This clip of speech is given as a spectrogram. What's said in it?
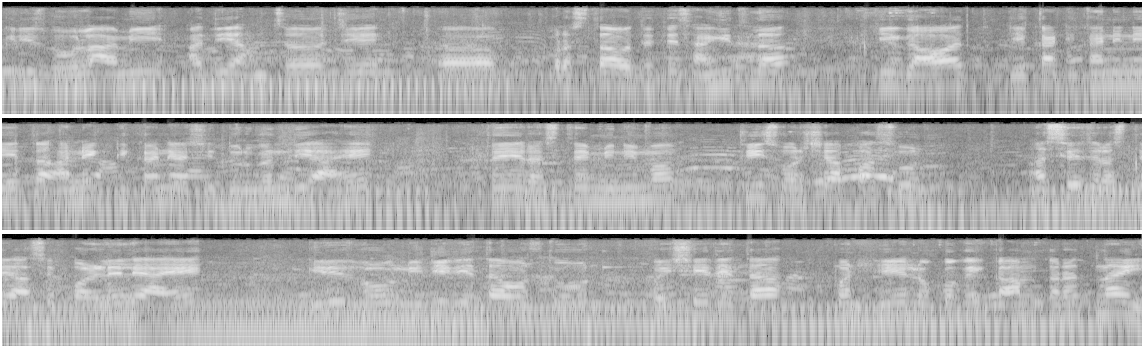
गिरीश भाऊला आम्ही आधी आमचं जे प्रस्ताव होते ते सांगितलं. की गावात एका ठिकाणी नाही तर अनेक ठिकाणी अशी दुर्गंधी आहे. ते रस्ते मिनिमम तीस वर्षापासून असेच रस्ते असे पडलेले आहे. गिरीश भाऊ निधी देता वस्तूवर पैसे देता पण हे लोक काही काम करत नाही.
